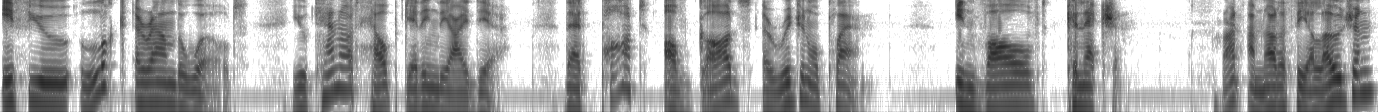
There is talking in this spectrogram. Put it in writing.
if you look around the world, you cannot help getting the idea that part of God's original plan involved connection. Right? I'm not a theologian,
